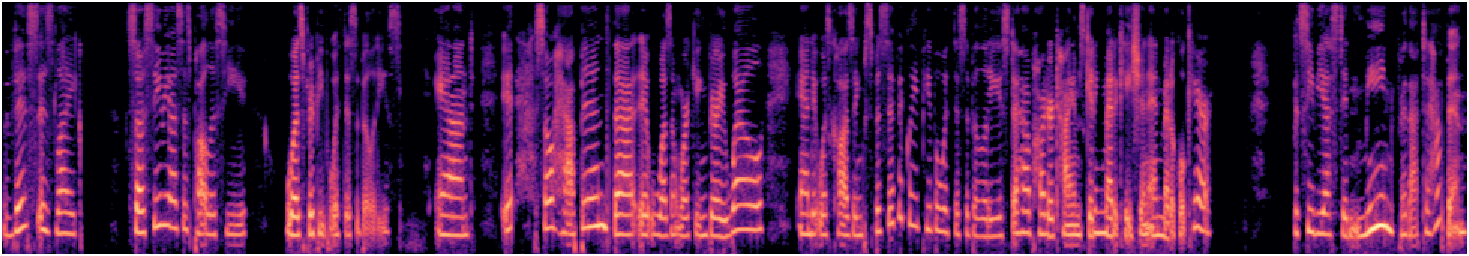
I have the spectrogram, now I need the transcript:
this is like so CVS's policy was for people with disabilities. And it so happened that it wasn't working very well, and it was causing specifically people with disabilities to have harder times getting medication and medical care. But CVS didn't mean for that to happen.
